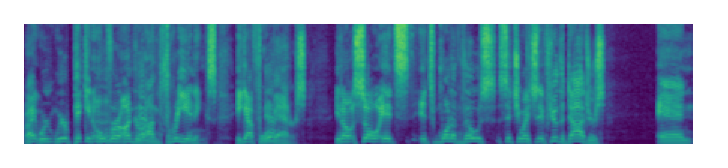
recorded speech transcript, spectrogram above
Right? We're we're picking mm-hmm. over under yeah. on three innings. He got four yeah. batters. You know, so it's it's one of those situations. If you're the Dodgers, and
